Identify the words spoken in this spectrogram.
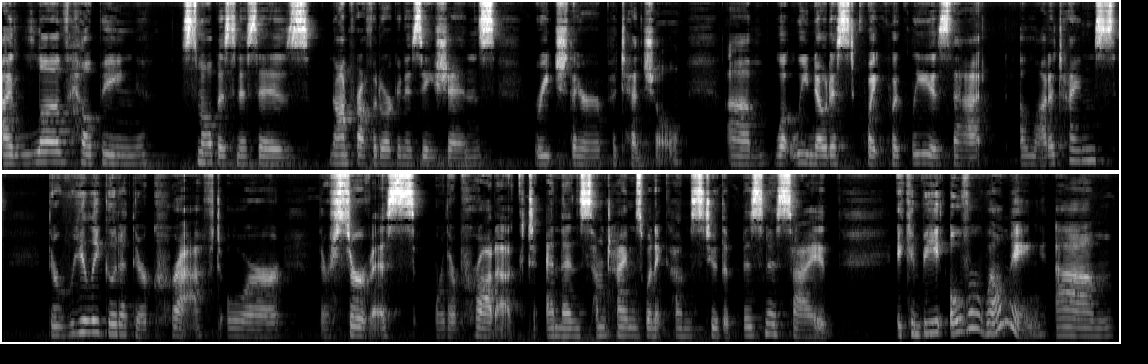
I love helping small businesses, nonprofit organizations reach their potential. Um, what we noticed quite quickly is that a lot of times they're really good at their craft or their service or their product. And then sometimes when it comes to the business side, it can be overwhelming. Um,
